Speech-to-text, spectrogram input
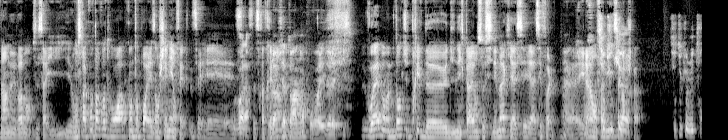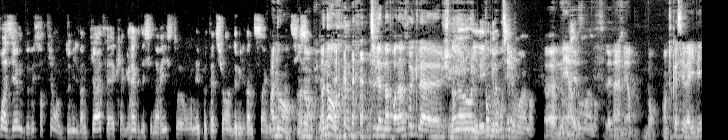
Non, mais vraiment, c'est ça. Il- on sera content quand on pourra, quand on pourra les enchaîner, en fait. C'est, Voilà. Ça sera très Alors, bien. j'attends un an pour voir les deux à la suite. Ouais, mais en même temps, tu te prives de- d'une expérience au cinéma qui est assez, assez folle. Ouais, Euh, et là, en famille, ça que- marche, quoi. Surtout que le troisième devait sortir en 2024 et avec la grève des scénaristes, on est peut-être sur un 2025, Ah non, 2026. ah non, putain. Oh non, tu viens de m'apprendre un truc, là. Je, Non, non, je il est, il est de mon repoussé siège. au moins un an. Ah, Ah, merde. Moins Ah merde. Bon, en tout cas, c'est validé.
